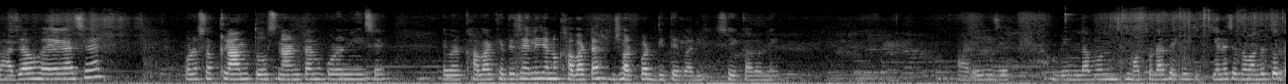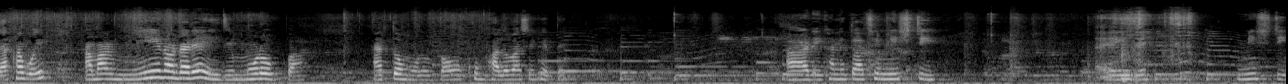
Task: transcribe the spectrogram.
ভাজাও হয়ে গেছে। ওরা সব ক্লান্ত, স্নান টান করে নিয়েছে। এবার খাবার খেতে চাইলে যেন খাবারটা ঝটপট দিতে পারি, সেই কারণে আর এই যে বৃন্দাবন মথুরা থেকে কি কি এনেছে তোমাদের তো দেখাবোই। আমার মেয়ের অর্ডারে এই যে মোরব্বা। এত মোরব্বা ও খুব ভালোবাসে খেতে। আর এখানে তো আছে মিষ্টি। এই যে মিষ্টি।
